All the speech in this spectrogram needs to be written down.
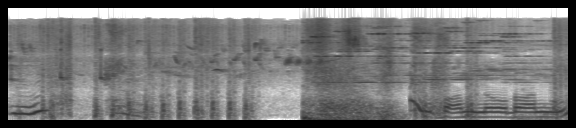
Bom, no, bom, no.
